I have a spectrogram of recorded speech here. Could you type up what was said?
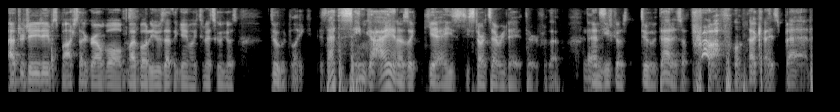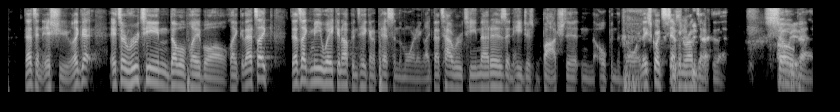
after JD Davis botched that ground ball, my buddy who was at the game like two nights ago, he goes, "Dude, like is that the same guy?" And I was like, "Yeah, he's he starts every day at third for them." That's, and he goes, "Dude, that is a problem. that guy's bad." That's an issue. Like that, it's a routine double play ball. Like that's like that's like me waking up and taking a piss in the morning. Like that's how routine that is. And he just botched it and opened the door. They scored seven runs after that. So oh, yeah. bad.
